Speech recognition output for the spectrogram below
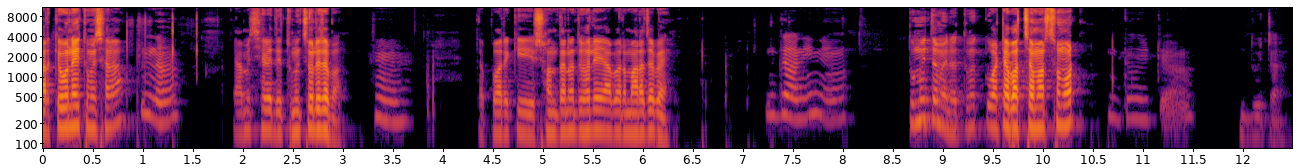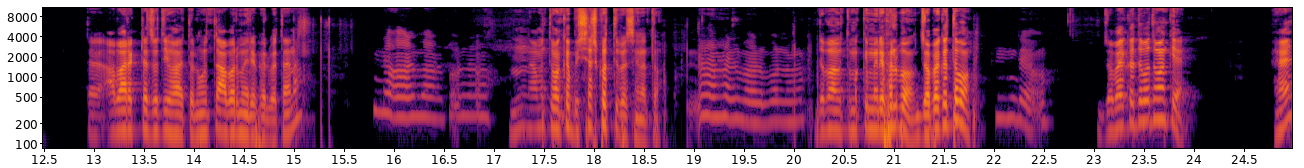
আর কেউ নেই তুমি ছাড়া? না। আমি ছেড়ে দিই তুমি চলে যাবা? হ্যাঁ তারপরে কি সন্তানাদি হলে আবার মারা যাবে? জানি না। তুমি তো মেরে তুমি কয়টা বাচ্চা মারছো মোট? দুইটা। দুইটা। তা আবার একটা যদি হয় তাহলে তো আবার মেরে ফেলবে তাই না? না আর মারবো না। হুম, আমি তোমাকে বিশ্বাস করতে পারছি না তো। না আর মারবো না। দেবো আমি তোমাকে মেরে ফেলব? জবাই করে দেবো? দাও। জবাই করে দেবো তোমাকে? হ্যাঁ?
